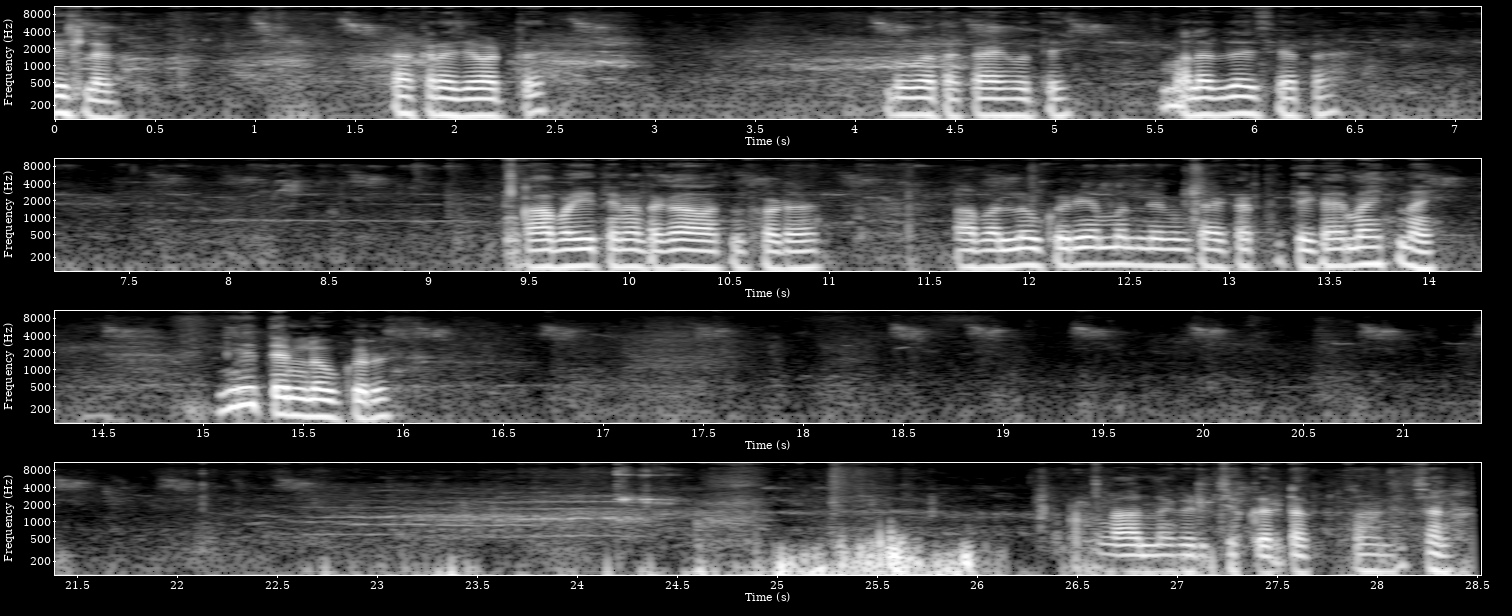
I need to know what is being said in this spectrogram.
दिसलं का? का करायचे वाटतं? बघू आता काय होते मला बी जायचं आता. आबा येते ना आता गावातून थोड्या वेळात. आबा लवकर ये म्हणले मग काय करते ते काय माहीत नाही. येते ना लवकरच. अण्णाकडे चक्कर टाकतो. चांगली चला.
